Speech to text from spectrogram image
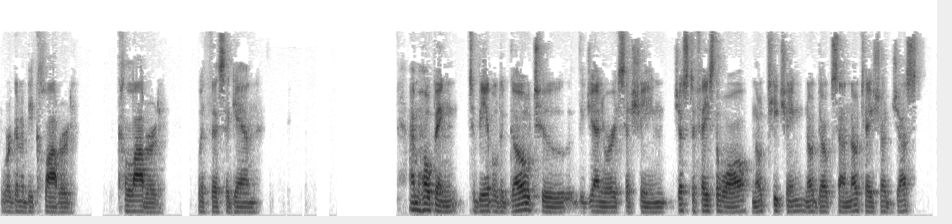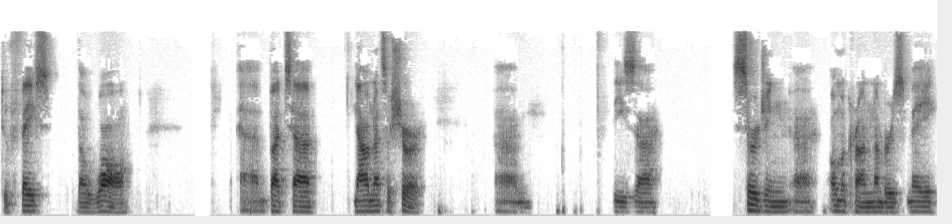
we're going to be clobbered, clobbered with this again. I'm hoping to be able to go to the January session just to face the wall, no teaching, no dokusan, no teisho, just to face the wall. Uh, but uh, now I'm not so sure. Um, these uh, surging uh, Omicron numbers may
